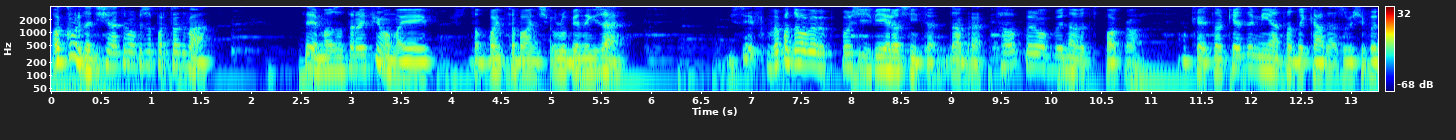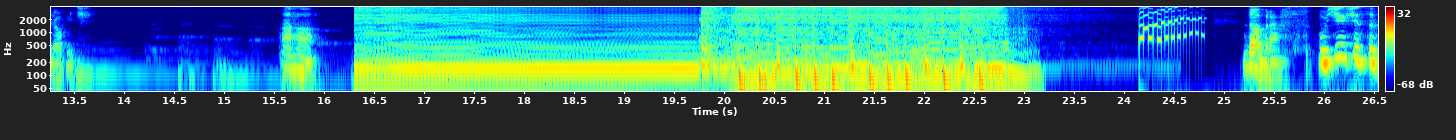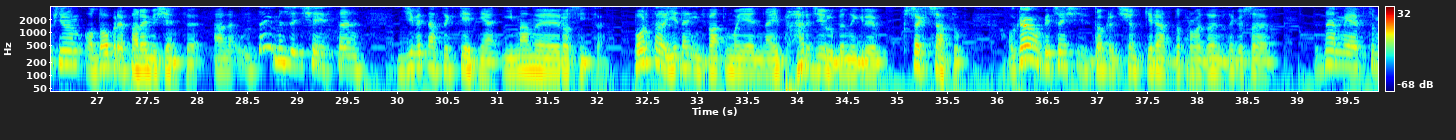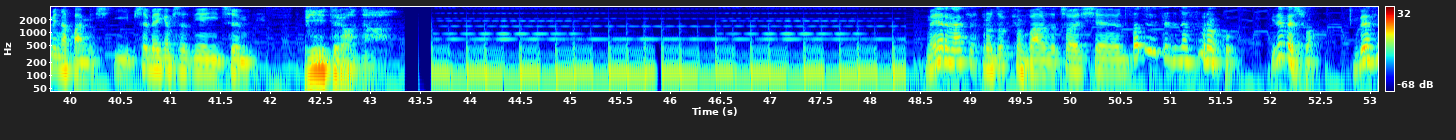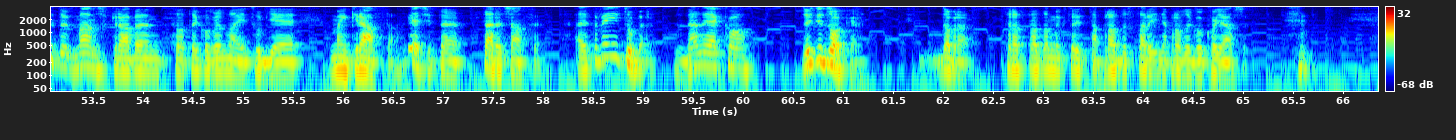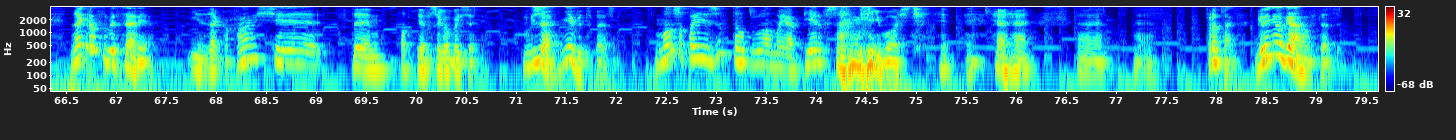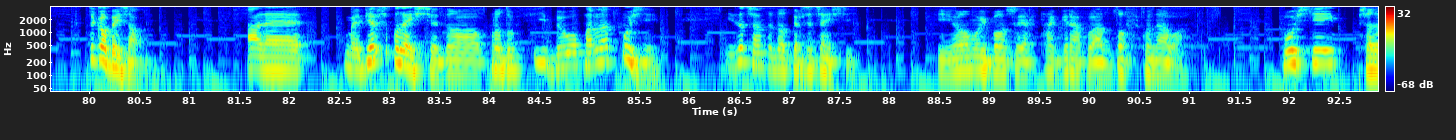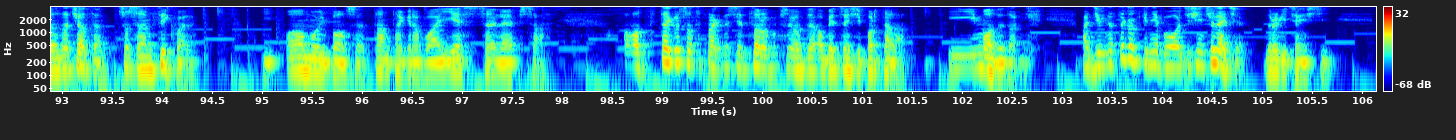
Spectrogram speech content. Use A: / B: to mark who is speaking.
A: O kurde, dzisiaj na tym obejrzę Portal 2. Ty, może zrobię film o mojej, co bądź co bądź, ulubionej grze. I w sumie wypadałoby puścić w jej rocznicę. Dobra, to byłoby nawet spoko. Okej, to kiedy mija ta dekada, żeby się wyrobić? Aha. Dobra, spóźniłem się z tym filmem o dobre parę miesięcy, ale uznajmy, że dzisiaj jest ten 19 kwietnia i mamy rocznicę. Portal 1 i 2 to moje najbardziej ulubione gry wszechczasów. Ograłem obie części z dobre dziesiątki razy, doprowadzając do tego, że znam je w sumie na pamięć i przebiegam przez nie niczym speedruna. Moja relacja z produkcją Valve zaczęła się w 2011 roku, gdy wyszła. Byłem wtedy małym skrabem, co tylko ogląda na YouTubie Minecrafta. Wiecie, te stare czasy. Ale pewien YouTuber, znany jako JJ Joker. Dobra, teraz sprawdzamy, kto jest naprawdę stary i naprawdę go kojarzy. Nagrał sobie serię i zakochałem się w tym od pierwszego wejrzenia. W grze, nie w YouTuberze. Można powiedzieć, że to była moja pierwsza miłość. Wracając, gry nie ograłem wtedy. Tylko obejrzałem. Ale moje pierwsze podejście do produkcji było parę lat później. I zacząłem wtedy od pierwszej części. I o mój Boże, jak ta gra była doskonała. Później przeszedłem za ciosem, przeszedłem sequel. I o mój Boże, tamta gra była jeszcze lepsza. Od tego czasu praktycznie co roku przechodzę obie części Portala i mody do nich. A 19 kwietnia było dziesięciolecie drugiej części.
